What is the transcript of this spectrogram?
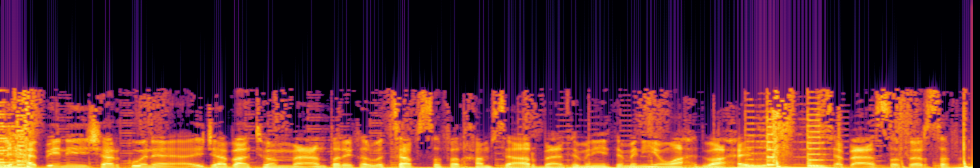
اللي حابين يشاركونا إجاباتهم عن طريق الواتساب صفر خمسة أربعة ثمانية, ثمانية واحد, واحد سبعة صفر صفر.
